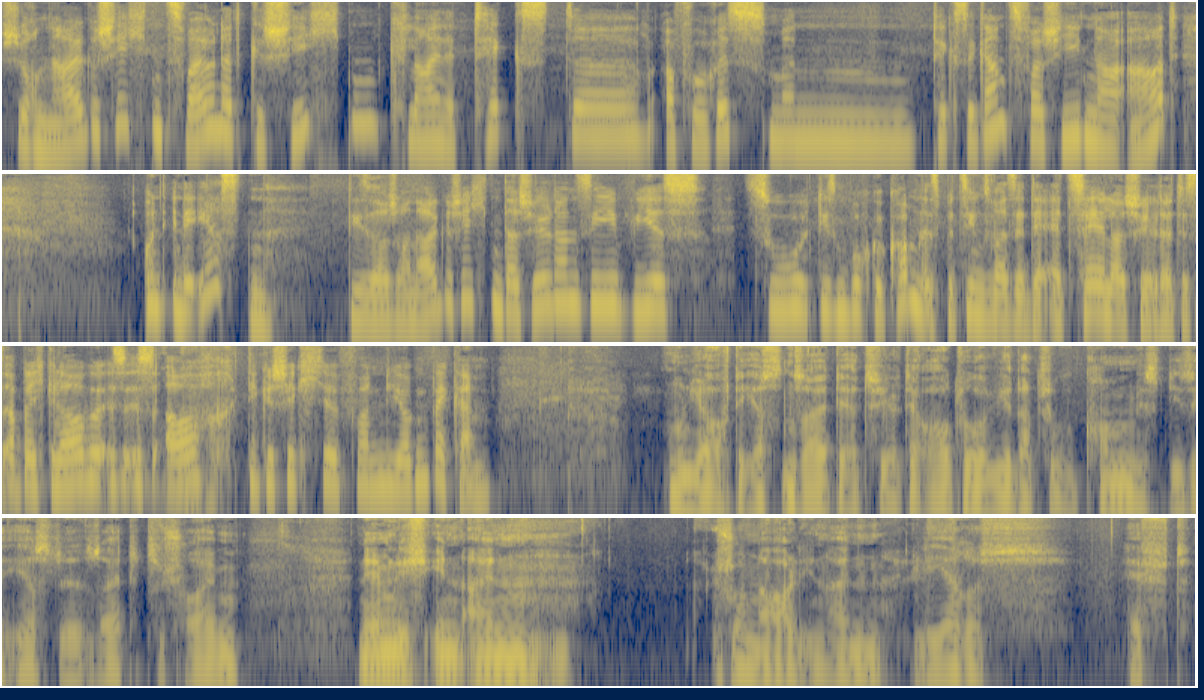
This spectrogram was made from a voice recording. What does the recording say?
Journalgeschichten, 200 Geschichten, kleine Texte, Aphorismen, Texte ganz verschiedener Art. Und in der ersten dieser Journalgeschichten, da schildern Sie, wie es zu diesem Buch gekommen ist, beziehungsweise der Erzähler schildert es. Aber ich glaube, es ist auch die Geschichte von Jürgen Becker. Nun ja, auf der ersten Seite erzählt der Autor, wie er dazu gekommen ist, diese erste Seite zu schreiben, nämlich in ein Journal, in ein leeres Heft,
